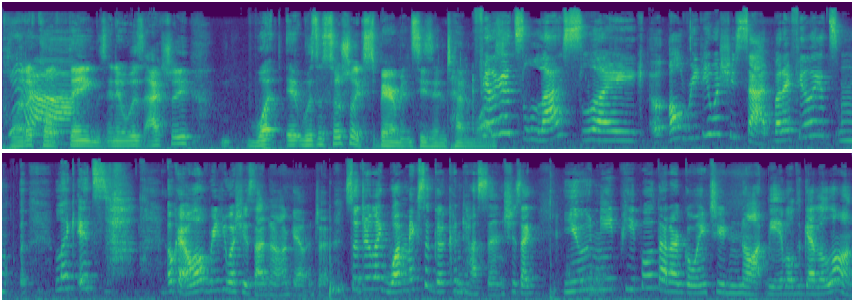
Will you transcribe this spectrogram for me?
political Yeah. things. And it was actually what it was a social experiment season 10 was. I feel like it's less like I'll read you what she said, but I feel like it's like it's okay. I'll read you what she said, and I'll get into it. So they're like, what makes a good contestant? She's like, you need people that are going to not be able to get along.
